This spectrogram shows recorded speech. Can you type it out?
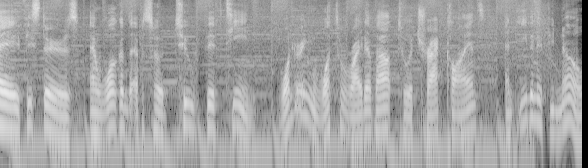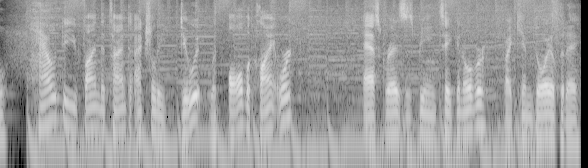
Hey, feasters, and welcome to episode 215. Wondering what to write about to attract clients? And even if you know, how do you find the time to actually do it with all the client work? Ask Rezzz is being taken over by Kim Doyal today.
